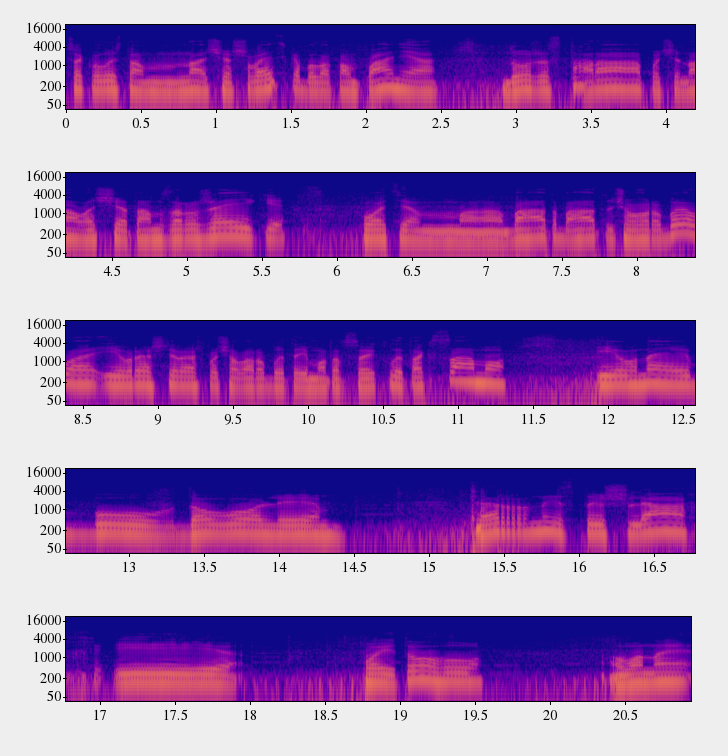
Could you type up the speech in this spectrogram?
це колись там, наче шведська була компанія, дуже стара, починала ще там з оружейки, потім багато-багато чого робила і врешті-решт почала робити і мотоцикли так само. І в неї був доволі тернистий шлях, і по ітогу вони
